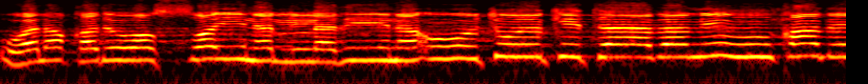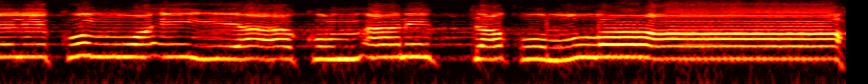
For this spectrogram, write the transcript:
ولقد وصينا الذين أوتوا الكتاب من قبلكم وإياكم أن اتقوا الله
